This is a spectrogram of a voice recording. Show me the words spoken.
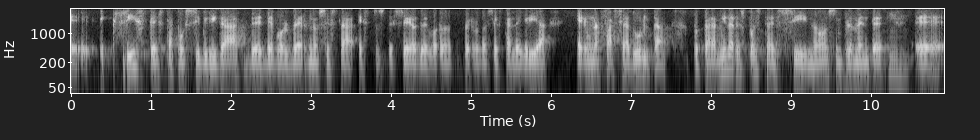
eh, existe esta posibilidad de devolvernos esta, estos deseos, de devolvernos esta alegría en una fase adulta? Pues para mí la respuesta es sí, ¿no? Simplemente eh,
